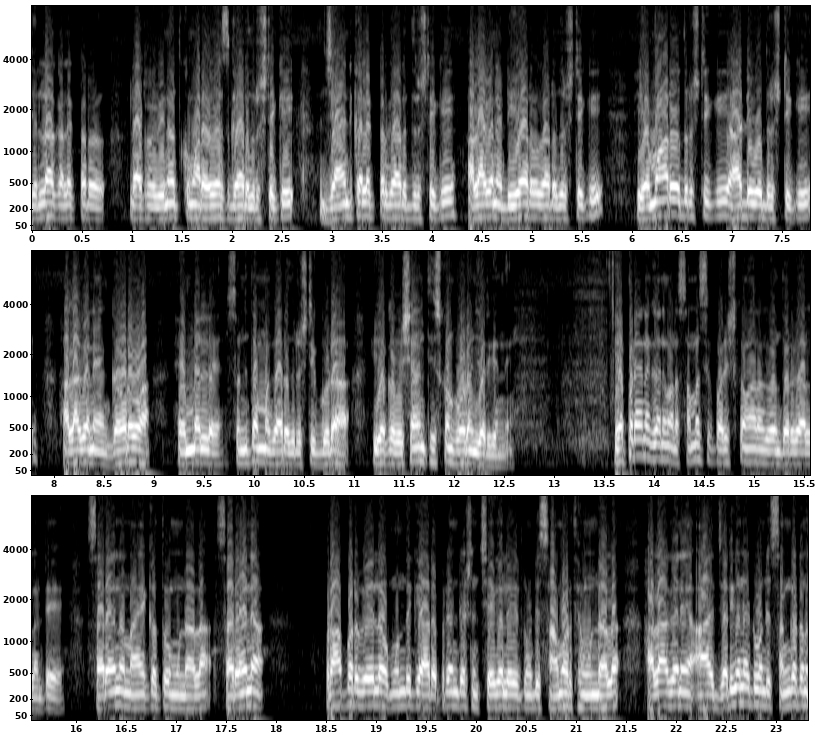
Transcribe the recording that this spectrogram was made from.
జిల్లా collector doctor Vinod Kumar IAS గారి దృష్టికి జాయింట్ కలెక్టర్ గారి దృష్టికి అలాగనే డిఆర్ఓ గారి దృష్టికి ఎంఆర్ఓ దృష్టికి ఆర్డీఓ దృష్టికి అలాగనే గౌరవ ఎమ్మెల్యే సునీతమ్మ గారి దృష్టికి కూడా ఈ యొక్క విషయాన్ని తీసుకొని పోవడం జరిగింది. ఎప్పుడైనా కానీ మన సమస్యకు పరిష్కారం దొరకాలంటే సరైన నాయకత్వం ఉండాలా సరైన ప్రాపర్ వేలో ముందుకి ఆ రిప్రజెంటేషన్ చేయగలిగేటువంటి సామర్థ్యం ఉండాలా అలాగనే ఆ జరిగినటువంటి సంఘటన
